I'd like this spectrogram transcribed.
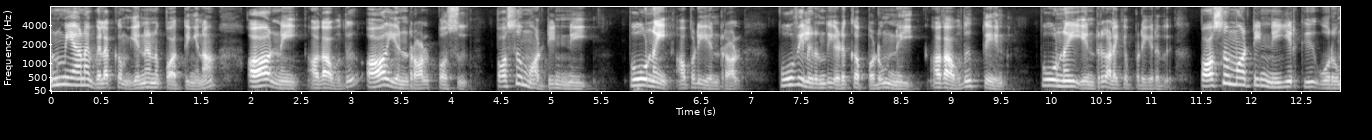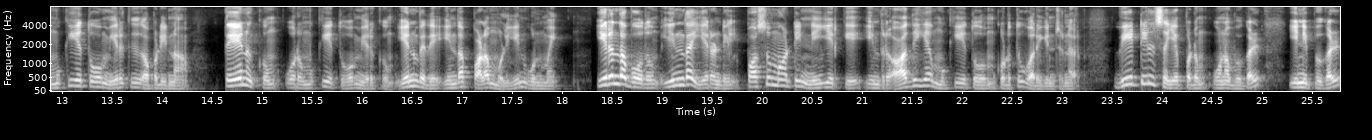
உண்மையான விளக்கம் என்னன்னு பார்த்தீங்கன்னா ஆ நெய் அதாவது ஆ என்றால் பசு. பசுமாட்டின் நெய். பூனை அப்படி என்றால் பூவிலிருந்து எடுக்கப்படும் நெய் அதாவது தேன். பூனை என்று அழைக்கப்படுகிறது. பசுமாட்டின் நெய்யிற்கு ஒரு முக்கியத்துவம் இருக்குது அப்படின்னா தேனுக்கும் ஒரு முக்கியத்துவம் இருக்கும் என்பதே இந்த பழமொழியின் உண்மை. இருந்தபோதும் இந்த இரண்டில் பசுமாட்டின் நெய்யிற்கு இன்று அதிக முக்கியத்துவம் கொடுத்து வருகின்றனர். வீட்டில் செய்யப்படும் உணவுகள் இனிப்புகள்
